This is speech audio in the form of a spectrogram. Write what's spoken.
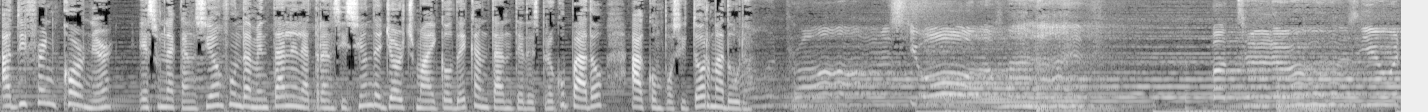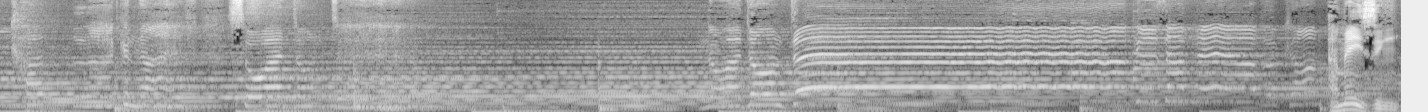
A Different Corner es una canción fundamental en la transición de George Michael de cantante despreocupado a compositor maduro. Amazing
